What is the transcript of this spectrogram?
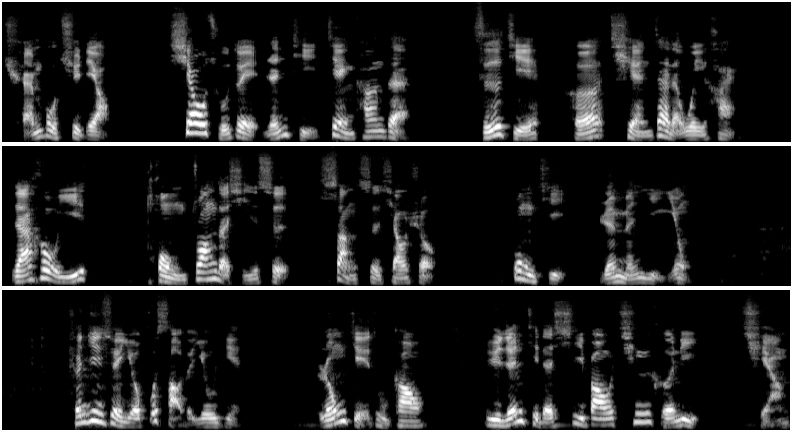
全部去掉，消除对人体健康的。直接和潜在的危害，然后以桶装的形式上市销售，供给人们饮用。纯净水有不少的优点，溶解度高，与人体的细胞亲和力强，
